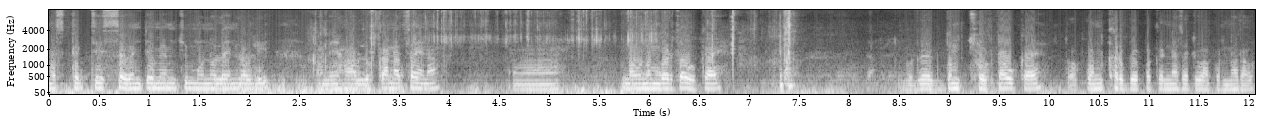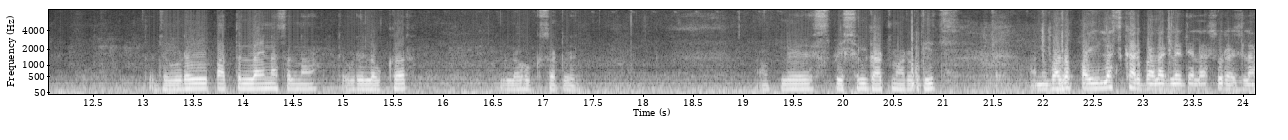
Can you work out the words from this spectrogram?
मस्तकची सेवन्टी एम एमची मोनोलाईन लावली. आणि हा लुकानाचा आहे ना नऊ नंबरचा हुका आहे. बघा एकदम छोटा हुका आहे. तो आपण खरबे पकडण्यासाठी वापरणार आहोत. तर जेवढे पातळ लाईन असेल ना तेवढे लवकर आपल्याला हुकसट होईल. आपले स्पेशल घाट मारुतीच. आणि बघा पहिलाच खरबा लागलाय त्याला सूरजला.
